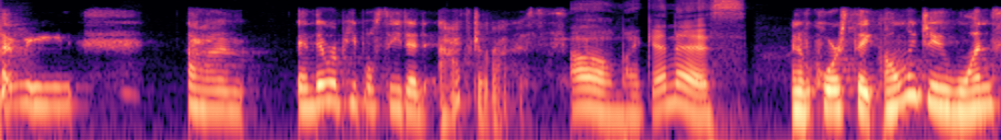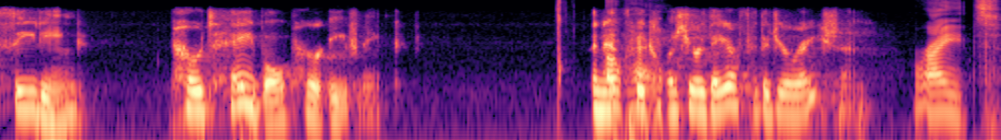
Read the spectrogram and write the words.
I mean, um, and there were people seated after us. oh my goodness. And of course, they only do one seating per table per evening. And it's Okay. because you're there for the duration. Right.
